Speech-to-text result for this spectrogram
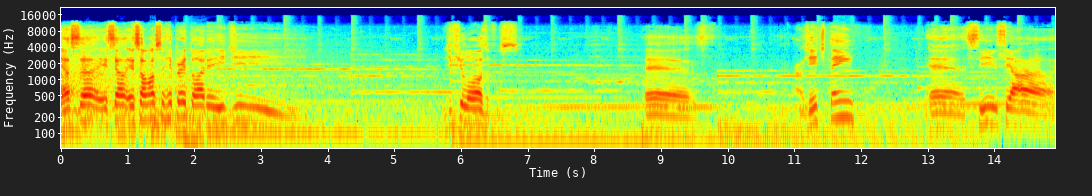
Essa, esse, é, esse é o nosso repertório aí de, de filósofos. É, a gente tem é, se, se, a,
